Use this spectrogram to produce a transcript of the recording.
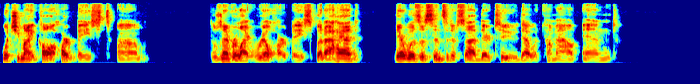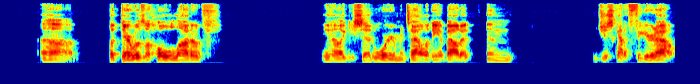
what you might call a heart based um it was never like real heart based, but I had there was a sensitive side there too that would come out and uh but there was a whole lot of you know, like you said, warrior mentality about it and you just got to figure it out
